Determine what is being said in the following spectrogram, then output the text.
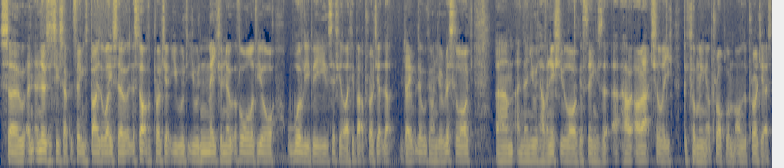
So and, and those are two separate things by the way. So at the start of a project you would you would make a note of all of your worry beads, if you like, about a project that they, they would go on your risk log. Um, and then you would have an issue log of things that are, are actually becoming a problem on the project.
